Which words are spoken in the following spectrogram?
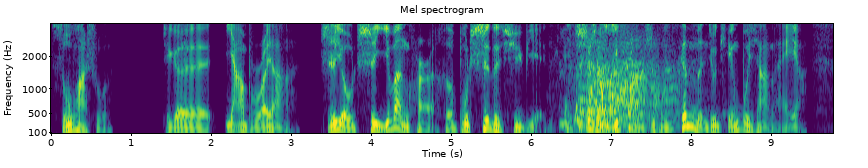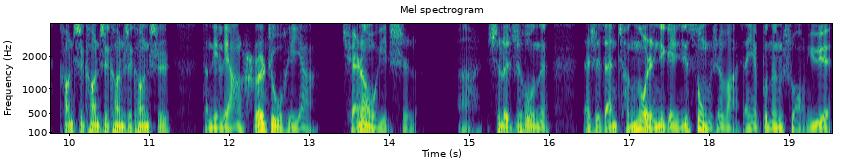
俗话说，这个鸭脖呀，只有吃一万块和不吃的区别。你吃上一块之后，你根本就停不下来呀，吭哧吭哧吭哧吭哧，他那两盒周黑鸭全让我给吃了。啊，吃了之后呢，但是咱承诺人家给人家送是吧？咱也不能爽约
